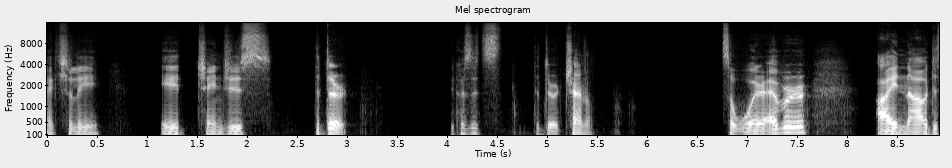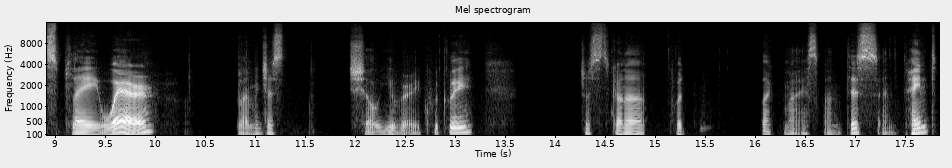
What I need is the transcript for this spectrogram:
actually, it changes the dirt because it's the dirt channel. So wherever I now display wear, let me just show you very quickly. Just gonna put black mask on this and paint.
